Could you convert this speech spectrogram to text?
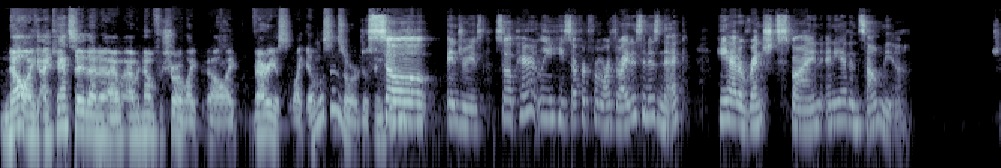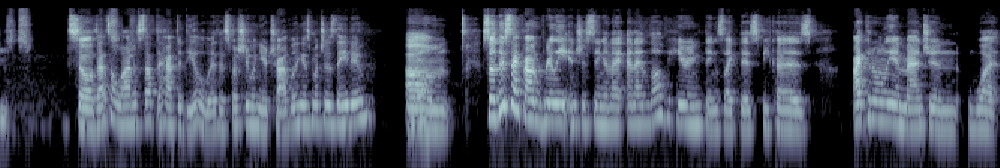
No, I, I can't say that I, I would know for sure. Like uh, like various like illnesses or just injuries? So injuries. So apparently he suffered from arthritis in his neck. He had a wrenched spine and he had insomnia. Jesus. So that's a lot of stuff to have to deal with, especially when you're traveling as much as they do. Yeah. Um so this I found really interesting and I and I love hearing things like this because I can only imagine what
